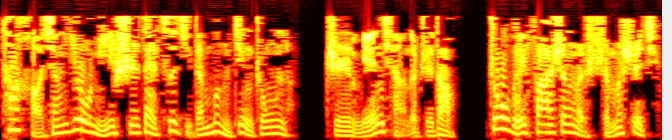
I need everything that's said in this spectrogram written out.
他好像又迷失在自己的梦境中了，只勉强的知道。周围发生了什么事情？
